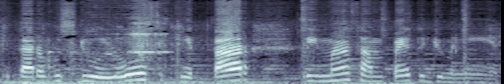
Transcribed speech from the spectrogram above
Kita rebus dulu sekitar 5 sampai 7 menit.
